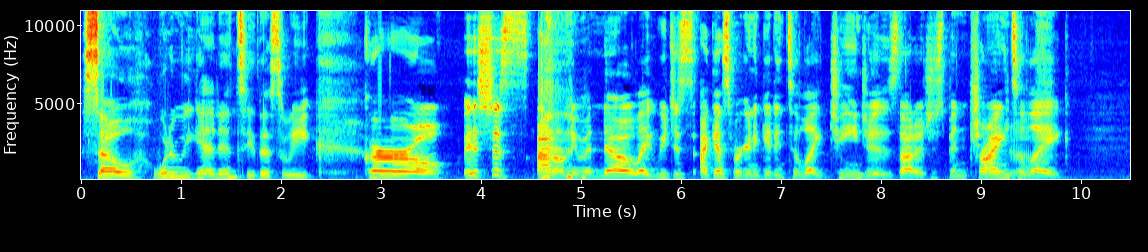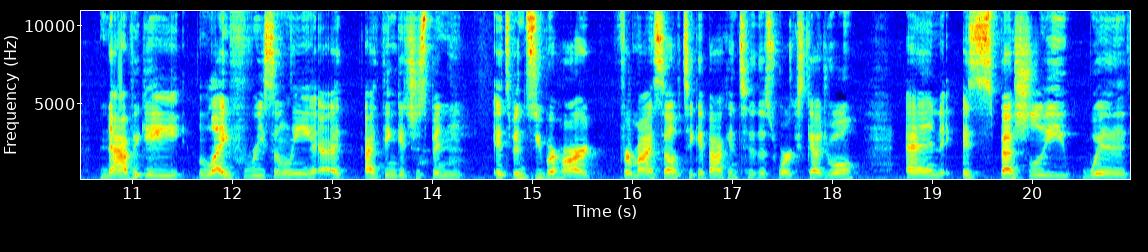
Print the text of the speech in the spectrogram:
So, what are we getting into this week? Girl, it's just, I don't even know. Like, we just, I guess we're going to get into like changes that I've just been trying to like navigate life recently. I, I think it's just been, it's been super hard for myself to get back into this work schedule. And especially with,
